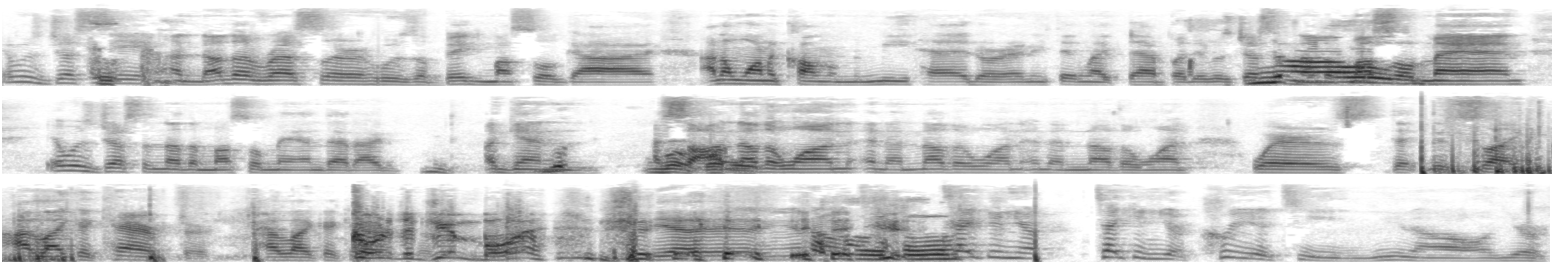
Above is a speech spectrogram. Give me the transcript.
it was just seeing another wrestler who was a big muscle guy. I don't want to call him a meathead or anything like that, but it was just no. another muscle man. It was just another muscle man that I, again, I saw another one and another one and another one. Whereas it's like I like a character. I like a character. Go to the gym, boy. yeah, yeah, you know, uh-huh. taking your taking your creatine, you know, your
